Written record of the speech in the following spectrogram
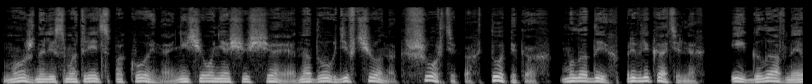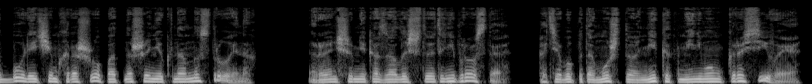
Можно ли смотреть спокойно, ничего не ощущая, на двух девчонок, в шортиках, топиках, молодых, привлекательных и, главное, более чем хорошо по отношению к нам настроенных? Раньше мне казалось, что это непросто, Хотя бы потому, что они как минимум красивые.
